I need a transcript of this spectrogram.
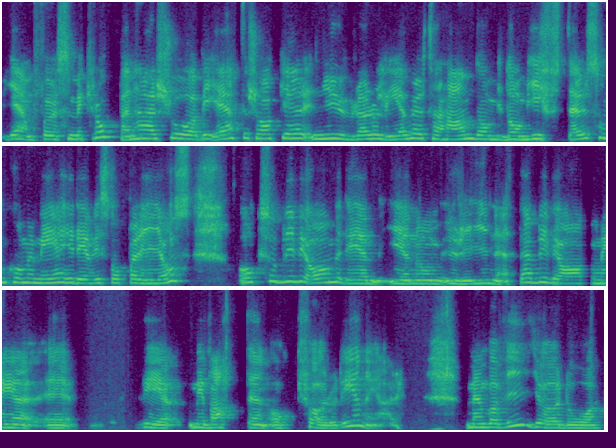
jämförelse med kroppen. Här så vi äter saker, njurar och lever tar hand om de gifter som kommer med i det vi stoppar i oss. Och så blir vi av med det genom urinet. Där blir vi av med, eh, med vatten och föroreningar. Men vad vi gör då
